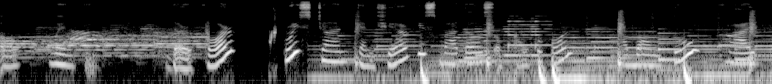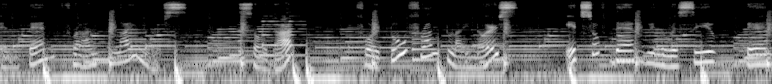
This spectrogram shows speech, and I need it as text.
of 20. Therefore, Christian can share his bottles of alcohol among 2, 5, and 10 frontliners. So that for two frontliners, each of them will receive 10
